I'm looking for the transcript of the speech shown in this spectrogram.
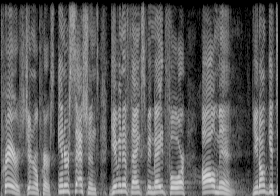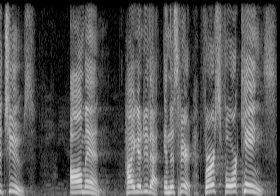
Prayers, general prayers, intercessions, giving of thanks be made for all men. You don't get to choose. All men. How are you going to do that? In the Spirit. First, for kings.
